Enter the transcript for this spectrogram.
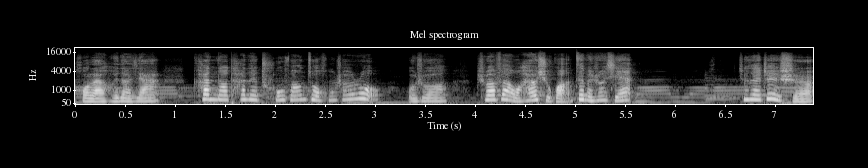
后来回到家，看到他在厨房做红烧肉，我说：“吃完饭我还要去逛，再买双鞋。”就在这时，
